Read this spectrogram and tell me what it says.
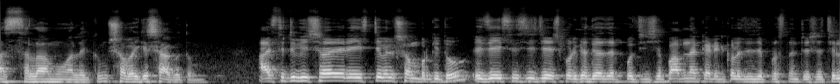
আসসালামু আলাইকুম, সবাইকে স্বাগতম। আইসিটি বিষয়ের এইচটিএমএল সম্পর্কিত এই যে এইচএসসি জিএস পরীক্ষা দু হাজার পঁচিশে পাবনা ক্যাডেট কলেজে যে প্রশ্নটি এসেছিল,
